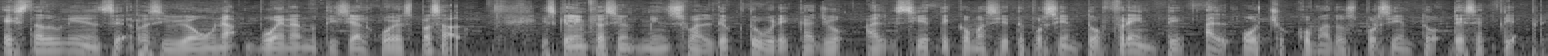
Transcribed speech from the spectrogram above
estadounidense recibió una buena noticia el jueves pasado. Es que la inflación mensual de octubre cayó al 7,7% frente al 8,2% de septiembre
